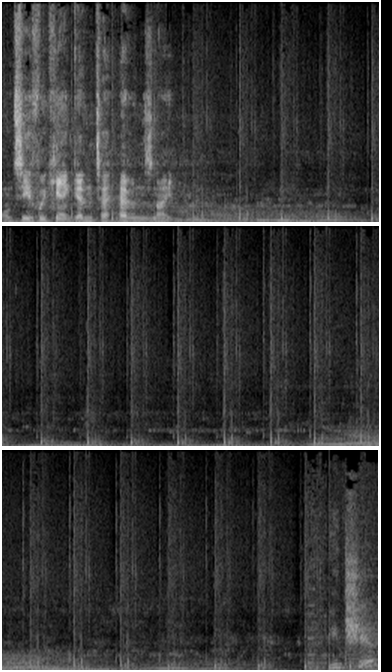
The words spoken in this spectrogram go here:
Let's see if we can't get into Heaven's Night. Eat shit?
